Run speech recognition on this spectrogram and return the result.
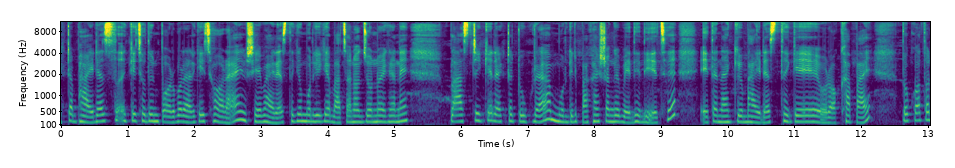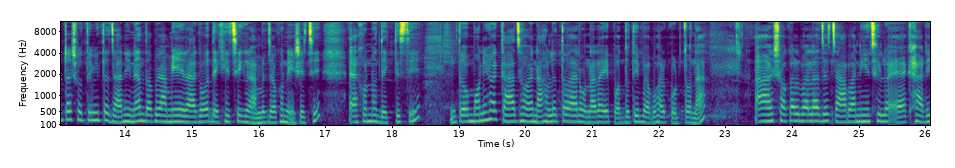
একটা ভাইরাস কিছুদিন পর পর আর কি ছড়ায়। সেই ভাইরাস থেকে মুরগিকে বাঁচানোর জন্য এখানে প্লাস্টিকের একটা টুকরা মুরগির পাখার সঙ্গে বেঁধে দিয়েছে। এতে নাকি ভাইরাস থেকে রক্ষা পায়। তো কতটা সত্যি তো জানি না, তবে আমি এর আগেও দেখেছি, গ্রামে যখন এসেছি, এখনও দেখতেছি। তো মনে হয় কাজ হয়, না হলে তো আর ওনারা এই পদ্ধতি ব্যবহার করতো না। আর সকালবেলা যে চা বানিয়েছিল এক হাঁড়ি,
